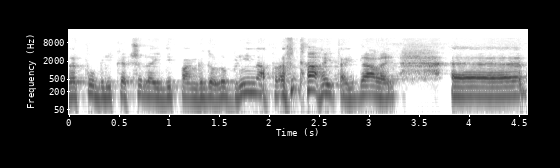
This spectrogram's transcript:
Republikę czy Lady Punk do Lublina, prawda, i tak dalej. E,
